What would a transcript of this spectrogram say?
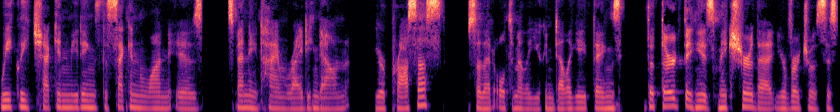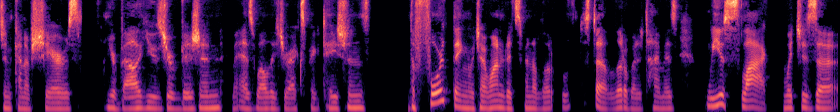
weekly check-in meetings. The second one is spending time writing down your process so that ultimately you can delegate things. The third thing is make sure that your virtual assistant kind of shares your values, your vision, as well as your expectations. The fourth thing, which I wanted to spend a little, just a little bit of time is we use Slack, which is a,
